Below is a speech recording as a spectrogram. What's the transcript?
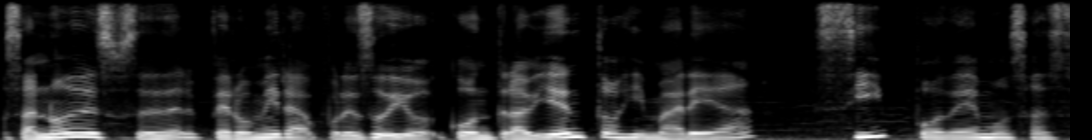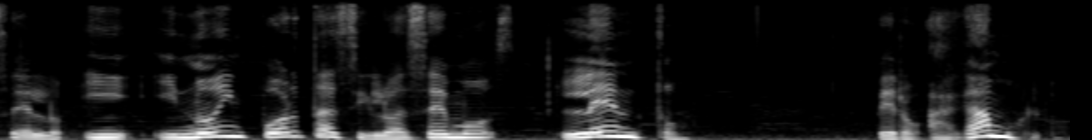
O sea, no debe suceder, pero mira, por eso digo, contra vientos y marea, sí podemos hacerlo. Y, y no importa si lo hacemos lento, pero hagámoslo.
